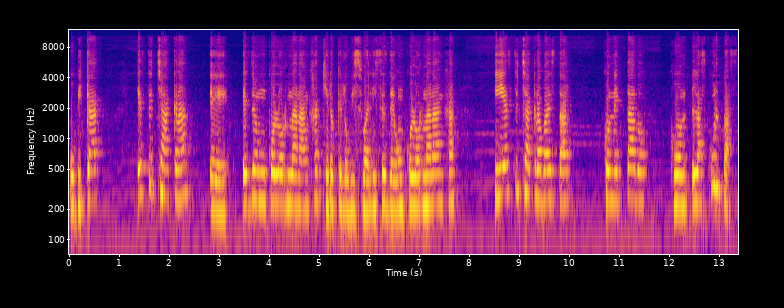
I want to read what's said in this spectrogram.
ubicar. Este chakra eh, es de un color naranja. Quiero que lo visualices de un color naranja. Y este chakra va a estar conectado con las culpas.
